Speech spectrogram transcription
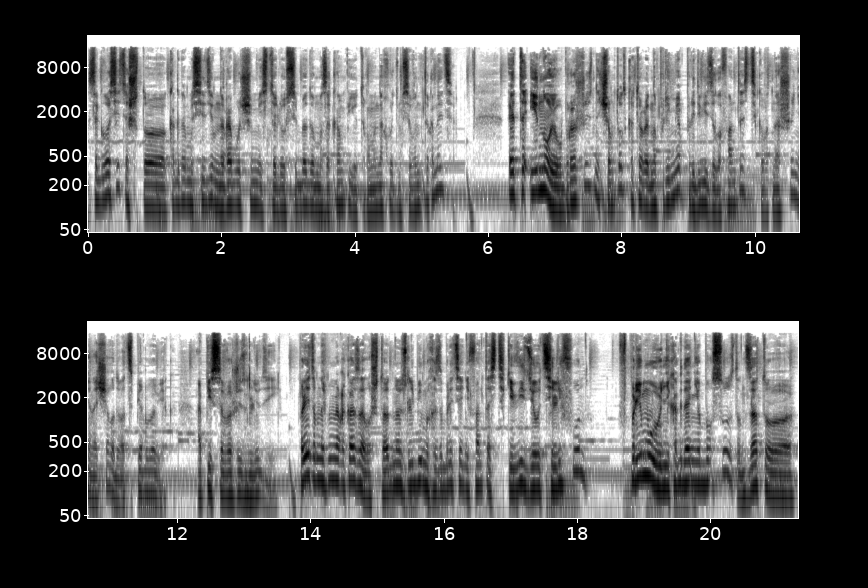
Согласитесь, что когда мы сидим на рабочем месте или у себя дома за компьютером и находимся в интернете, это иной образ жизни, чем тот, который, например, предвидела фантастика в отношении начала 21 века, описывая жизнь людей. При этом, например, оказалось, что одно из любимых изобретений фантастики – видеотелефон – впрямую никогда не был создан, зато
